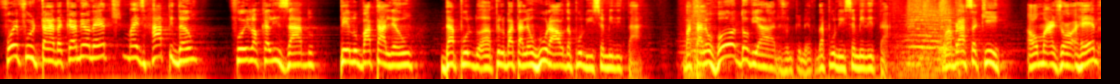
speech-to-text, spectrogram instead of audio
foi furtada a caminhonete, mas rapidão foi localizado pelo batalhão da, ah, pelo batalhão rural da Polícia Militar. Batalhão rodoviário, Júnior Pimenta, da Polícia Militar. Um abraço aqui ao Major Heber,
